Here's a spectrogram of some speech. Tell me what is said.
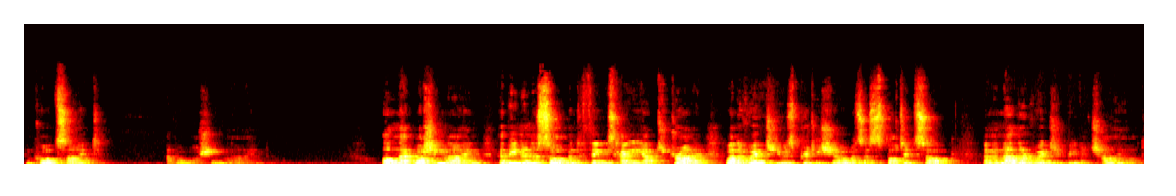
and caught sight of a washing line. On that washing line had been an assortment of things hanging up to dry, one of which he was pretty sure was a spotted sock, and another of which had been a child.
